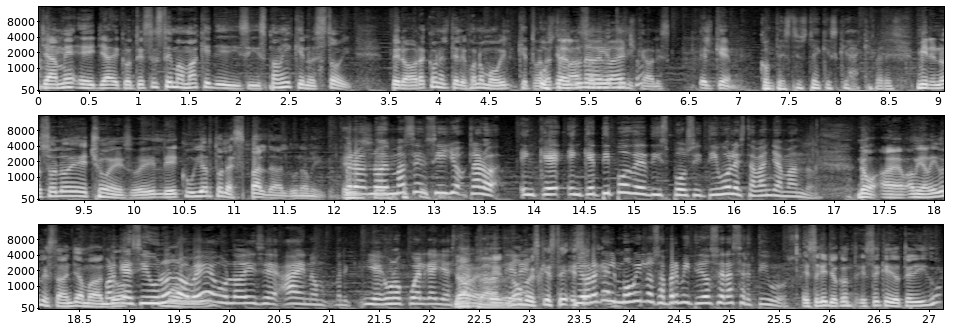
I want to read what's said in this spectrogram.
Llame, eh, ya, conteste usted mamá que si es para mí que no estoy. Pero ahora con el teléfono móvil, que todas las ¿Usted llamadas alguna son vez lo ha hecho? identificables. ¿El qué? Conteste usted que es que, ay, qué pereza. Mire, no solo he hecho eso, eh, le he cubierto la espalda a algún amigo. Pero ¿En no es más sencillo, claro, ¿en qué, ¿en qué tipo de dispositivo le estaban llamando? No, a, a mi amigo le estaban llamando. Porque si uno lo móvil. ve, uno dice, ay, no, marica", y uno cuelga y ya No, está. claro. no, pero es que este, y este, ahora que el móvil nos ha permitido ser asertivos. este que yo, cont- este que yo te digo,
